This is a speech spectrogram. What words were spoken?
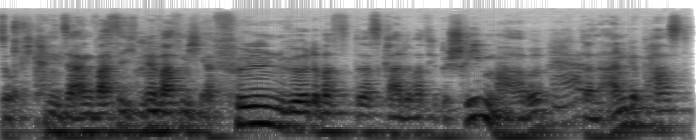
So, ich kann Ihnen sagen, was ich, ne, was mich erfüllen würde, was das gerade, was ich beschrieben habe, ja. dann angepasst.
